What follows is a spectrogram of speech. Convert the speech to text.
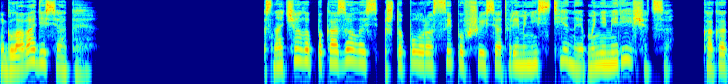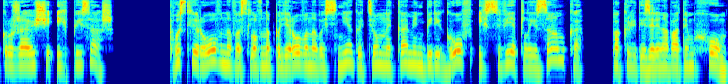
Глава десятая. Сначала показалось, что полурассыпавшиеся от времени стены мне мерещатся, как и окружающий их пейзаж. После ровного, словно полированного снега, темный камень берегов и светлый замка, покрытый зеленоватым мхом,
